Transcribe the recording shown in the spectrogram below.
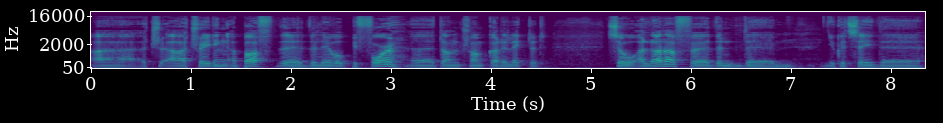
uh, are trading above the the level before Donald Trump got elected. So a lot of uh, the the you could say the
